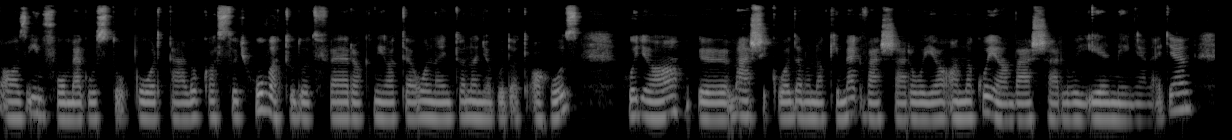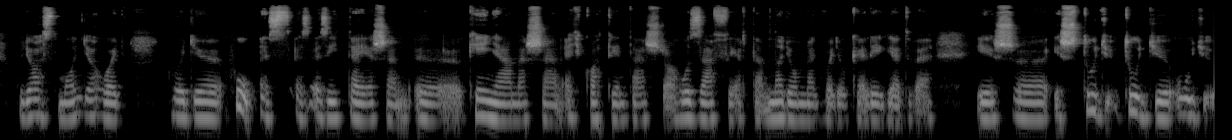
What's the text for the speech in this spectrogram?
az info megosztó portálok, az, hogy hova tudod felrakni a te online tananyagodat ahhoz, hogy a másik oldalon, aki megvásárolja, annak olyan vásárlói élménye legyen, hogy azt mondja, hogy hogy hú, ez, ez, ez így teljesen kényelmesen, egy kattintásra hozzáfértem, nagyon meg vagyok elégedve, és, és tudj, tudj úgy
